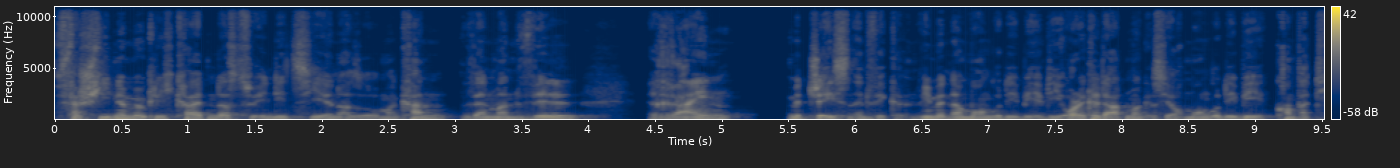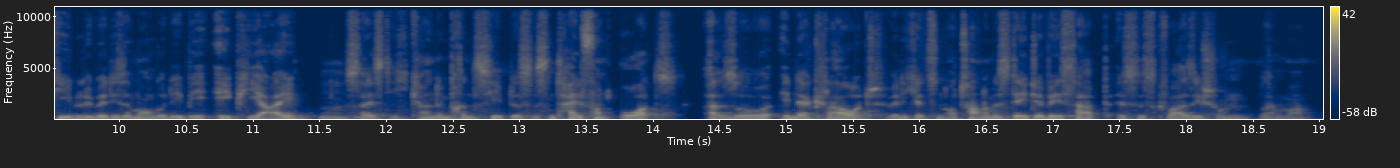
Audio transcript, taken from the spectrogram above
verschiedene Möglichkeiten, das zu indizieren. Also man kann, wenn man will, rein mit JSON entwickeln, wie mit einer MongoDB. Die Oracle-Datenbank ist ja auch MongoDB-kompatibel über diese MongoDB API. Mhm. Das heißt, ich kann im Prinzip, das ist ein Teil von Orts. Also in der Cloud, wenn ich jetzt ein Autonomous Database habe, ist es quasi schon, sagen wir mal,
